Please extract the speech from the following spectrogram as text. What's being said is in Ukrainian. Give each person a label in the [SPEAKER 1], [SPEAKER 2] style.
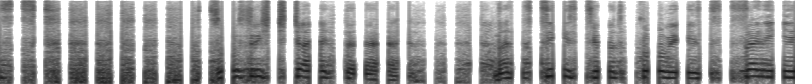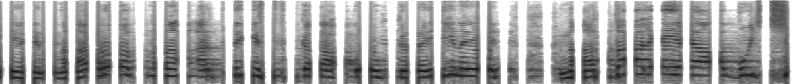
[SPEAKER 1] зараз зустрічайте на цій святковій сцені народна артистка України Наталія Бучинська.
